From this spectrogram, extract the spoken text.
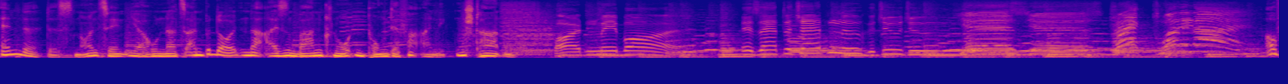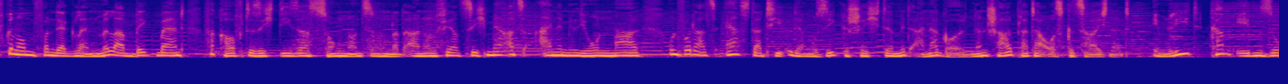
Ende des 19. Jahrhunderts ein bedeutender Eisenbahnknotenpunkt der Vereinigten Staaten. Pardon me, boy, is that the Chattanooga Choo-Choo? Yes, yes, track 29. Aufgenommen von der Glenn Miller Big Band verkaufte sich dieser Song 1941 mehr als eine Million Mal und wurde als erster Titel der Musikgeschichte mit einer goldenen Schallplatte ausgezeichnet. Im Lied kam ebenso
